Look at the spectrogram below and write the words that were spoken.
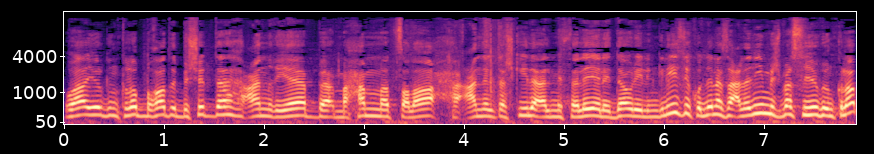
ويورجن كلوب غاضب بشدة عن غياب محمد صلاح عن التشكيلة المثالية للدوري الإنجليزي. كلنا زعلانين مش بس يورجن كلوب.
